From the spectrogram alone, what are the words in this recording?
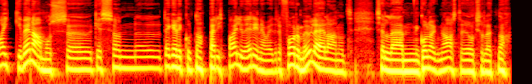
vaikiv enamus, äh, kes on äh, tegelikult noh, päris palju erinevaid reforme üle elanud selle ähm, kolmekümne aasta jooksul, et noh,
